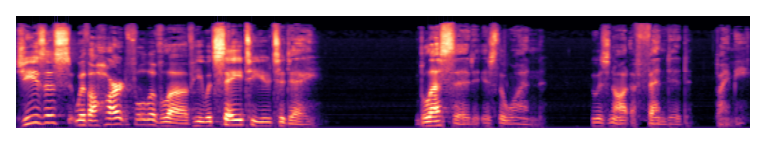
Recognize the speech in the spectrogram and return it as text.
Jesus, with a heart full of love, he would say to you today, Blessed is the one who is not offended by me.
